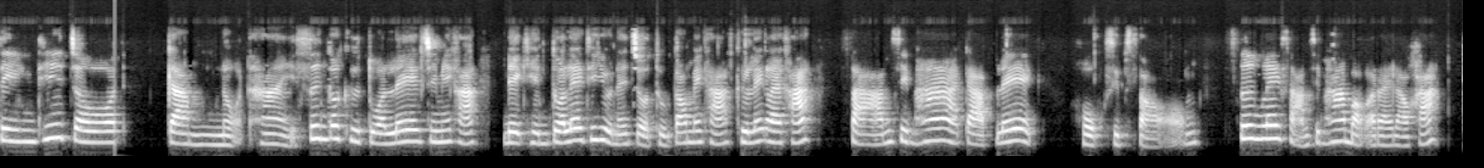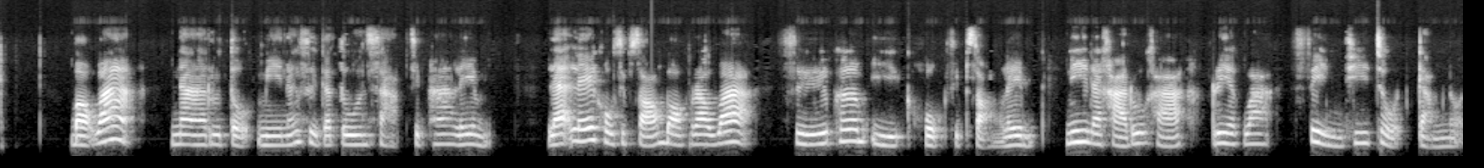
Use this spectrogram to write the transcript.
สิ่งที่โจทย์กำหนดให้ ซึ่งก็คือตัวเลขใช่ไหมคะ เด็กเห็นตัวเลขที่อยู่ในโจทย์ถูกต้องไหมคะ คือเลขอะไรคะ35 กับเลข 62 ซึ่งเลข 35 บอกอะไรเราคะ บอกว่านารูโตะมีหนังสือการ์ตูน 35 เล่ม และเลข 62 บอกเราว่า ซื้อเพิ่มอีก 62 เล่ม นี่แหละค่ะลูกค้าเรียกว่า สิ่งที่โจทย์กำหนด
